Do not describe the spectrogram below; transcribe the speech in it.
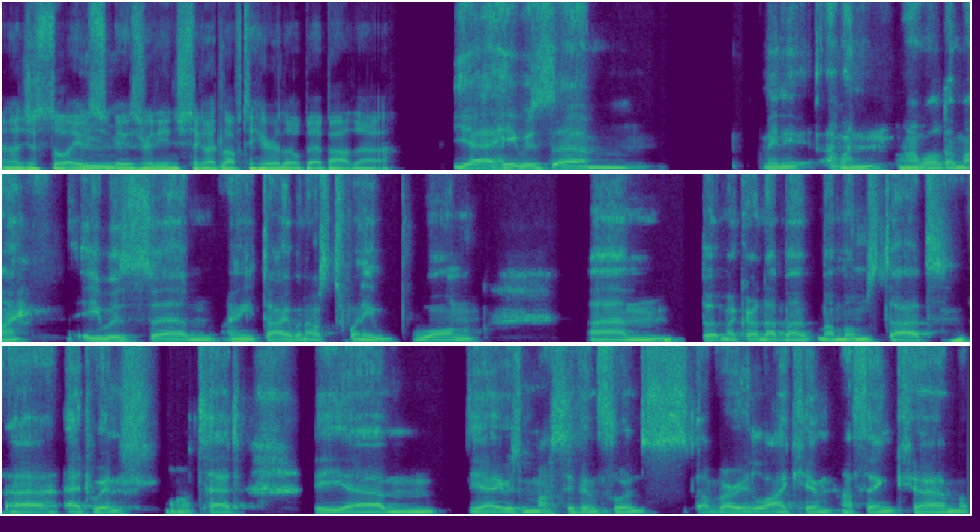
and I just thought it was Mm. it was really interesting. I'd love to hear a little bit about that. yeah. He was. Um, I mean, he- when how old am I? He was. Um, I think he died when I was twenty one. Um, but my granddad, my, my mum's dad, uh, Edwin or Ted, he, um, yeah, he was a massive influence. I'm very like him. I think um, my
